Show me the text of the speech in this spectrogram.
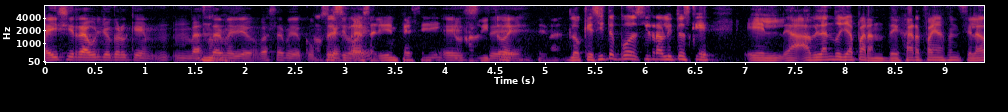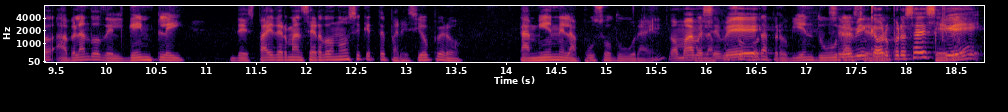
Ahí sí, Raúl, yo creo que mm, mm, va a estar medio, va a estar medio complejo. No sé si va a ¿eh? salir en PC. Este... Eh, lo que sí te puedo decir, Raulito, es que el, hablando ya para dejar Final Fantasy de lado, hablando del gameplay de Spider-Man Cerdo, no sé qué te pareció, pero también me la puso dura, ¿eh? No mames, se ve. dura, pero bien dura. Se ve bien cabrón, pero ¿sabes qué?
